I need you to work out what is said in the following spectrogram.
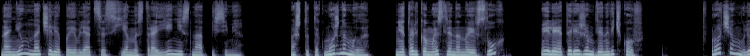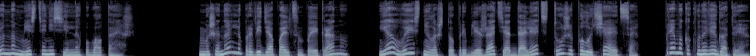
на нем начали появляться схемы строений с надписями. А что, так можно было? Не только мысленно, но и вслух? Или это режим для новичков? Впрочем, в людном месте не сильно поболтаешь. Машинально проведя пальцем по экрану, я выяснила, что приближать и отдалять тоже получается, прямо как в навигаторе.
